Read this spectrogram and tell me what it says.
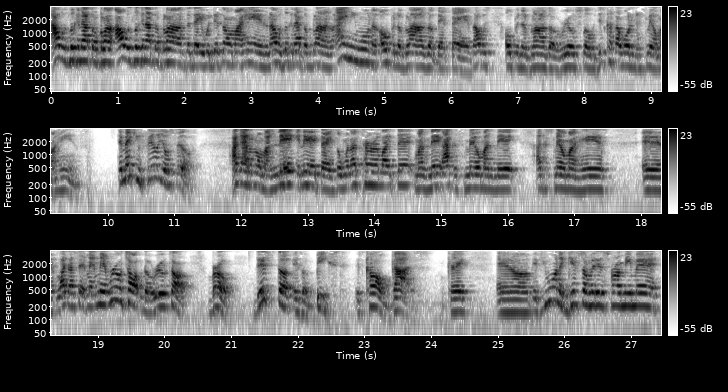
I was looking out the blind. I was looking out the blinds today with this on my hands, and I was looking at the blinds. I didn't even want to open the blinds up that fast. I was opening the blinds up real slow just because I wanted to smell my hands. It make you feel yourself. I got it on my neck and everything. So when I turn like that, my neck, I can smell my neck. I can smell my hands. And like I said, man, man, real talk though, real talk. Bro, this stuff is a beast. It's called Goddess, okay? And um, if you want to get some of this from me, man,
